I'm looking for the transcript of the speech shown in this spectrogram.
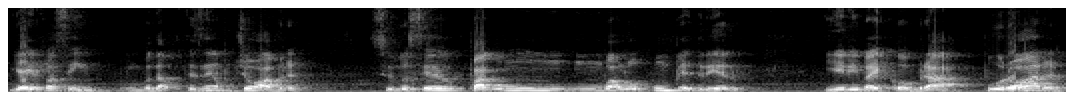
E aí ele falou assim, vou dar outro exemplo de obra. Se você pagou um, um valor para um pedreiro e ele vai cobrar por hora,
